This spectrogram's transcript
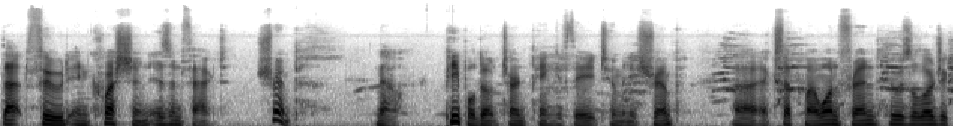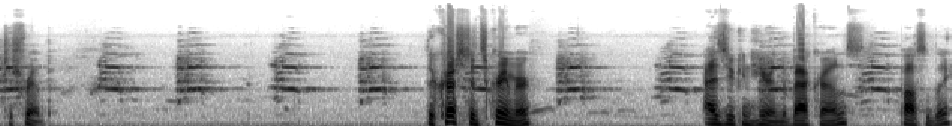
That food in question is, in fact, shrimp. Now, people don't turn pink if they eat too many shrimp, uh, except my one friend who is allergic to shrimp. The crested screamer, as you can hear in the background, possibly,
